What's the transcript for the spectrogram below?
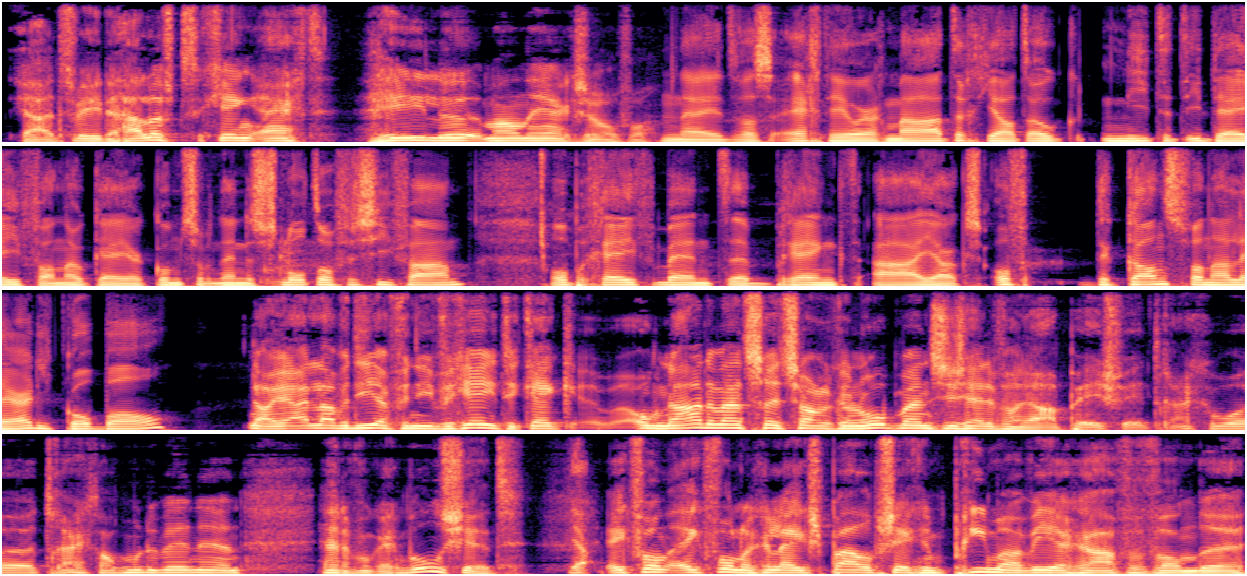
ja, de tweede helft ging echt helemaal nergens over. Nee, het was echt heel erg matig. Je had ook niet het idee van, oké, er komt zo meteen een slotoffensief aan. Op een gegeven moment brengt Ajax, of de kans van Haller, die kopbal. Nou ja, laten we die even niet vergeten. Kijk, ook na de wedstrijd zag ik een hoop mensen die zeiden van... ja, PSV terecht, gewoon- terecht had moeten winnen. En ja, dat vond ik echt bullshit. Ja. Ik, vond, ik vond een gelijkspel op zich een prima weergave van de,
